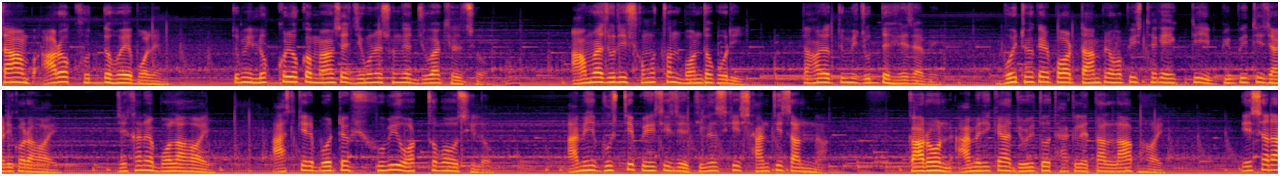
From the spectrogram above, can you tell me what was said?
ট্রাম্প আরও ক্ষুব্ধ হয়ে বলেন, তুমি লক্ষ লক্ষ মানুষের জীবনের সঙ্গে জুয়া খেলছ। আমরা যদি সমর্থন বন্ধ করি, তাহলে তুমি যুদ্ধে হেরে যাবে। বৈঠকের পর ট্রাম্পের অফিস থেকে একটি বিবৃতি জারি করা হয়, যেখানে বলা হয়, আজকের বৈঠক খুবই অর্থবহ ছিল। আমি বুঝতে পেরেছি যে জেলেন্সকি শান্তি চান না, কারণ আমেরিকা জড়িত থাকলে তার লাভ হয়। এছাড়া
